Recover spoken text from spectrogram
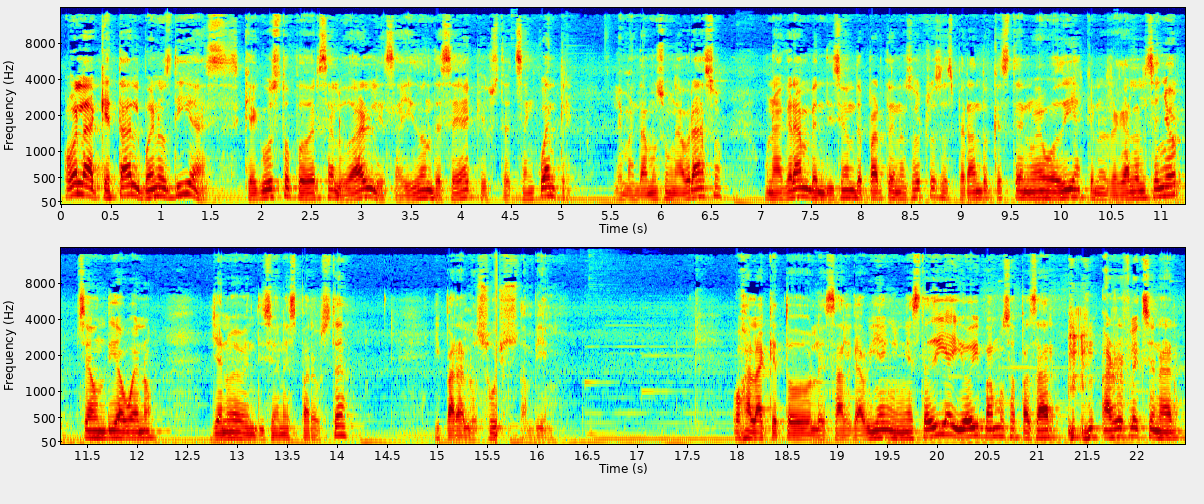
Hola, ¿qué tal? Buenos días. Qué gusto poder saludarles ahí donde sea que usted se encuentre. Le mandamos un abrazo, una gran bendición de parte de nosotros, esperando que este nuevo día que nos regala el Señor sea un día bueno, lleno de bendiciones para usted y para los suyos también. Ojalá que todo le salga bien en este día y hoy vamos a pasar a reflexionar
